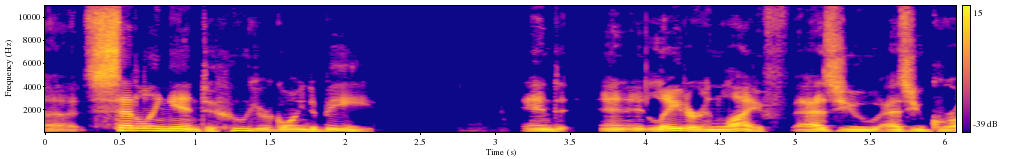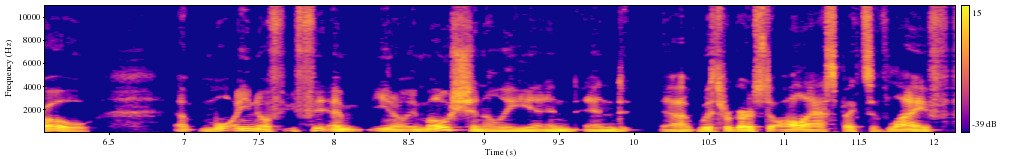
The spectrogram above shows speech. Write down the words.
uh, settling into who you're going to be, and and it, later in life as you as you grow. Uh, more, you know, if, um, you know, emotionally and and uh, with regards to all aspects of life,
